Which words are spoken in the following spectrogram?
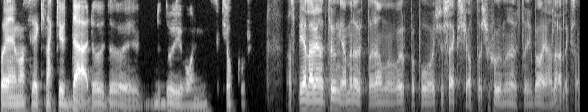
börjar man se knacka ut där, då, då, då är det ju varningsklockor. Han spelade en tunga minuter, han var uppe på 26, 28, 27 minuter i början där liksom.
